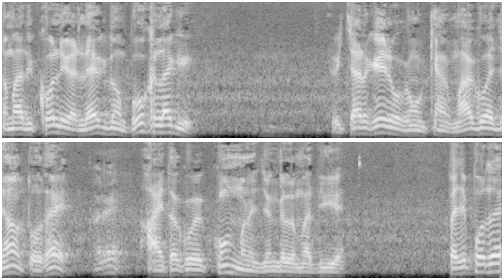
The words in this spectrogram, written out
સમાધિ ખોલી એટલે એકદમ ભૂખ લાગી. વિચાર કર્યો કે હું ક્યાંક માગવા જાઉં તો થાય. અહીં તો કોઈ કોણ મને જંગલમાં દઈએ પછી પોતે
